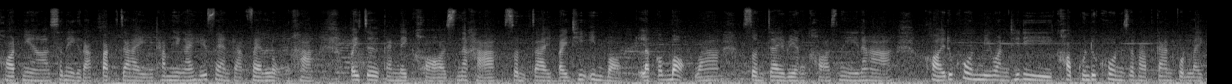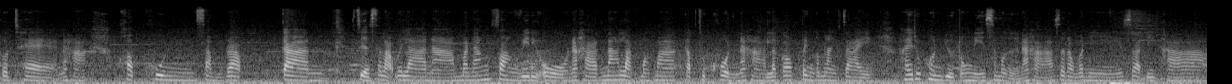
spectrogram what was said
คอร์สเนี้ยเสน่ห์รักปักใจทำยังไงให้แฟนรักแฟนหลงค่ะ ไปเจอกันในคอร์สนะคะ สนใจไปที่อินบ็อกแล้วก็บอกว่าสนใจเรียนคอร์สนี้นะคะ ขอให้ทุกคนมีวันที่ดี ขอบคุณทุกคนสำหรับการกดไลค์กดแชร์นะคะ ขอบคุณสำหรับการเสียสละเวลานะมานั่งฟังวิดีโอนะคะน่ารักมาก ๆ กับทุกคนนะคะ แล้วก็เป็นกำลังใจให้ทุกคนอยู่ตรงนี้เสมอนะคะสำหรับวันนี้ สวัสดีค่ะ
